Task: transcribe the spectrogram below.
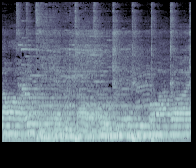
nói chuyện đầu tiên qua rồi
